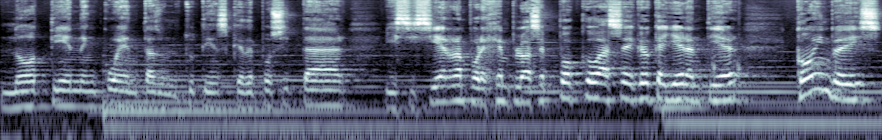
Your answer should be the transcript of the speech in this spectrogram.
No tienen cuentas donde tú tienes que depositar. Y si cierran, por ejemplo, hace poco, hace creo que ayer antier, Coinbase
